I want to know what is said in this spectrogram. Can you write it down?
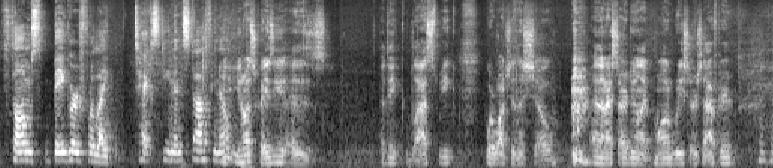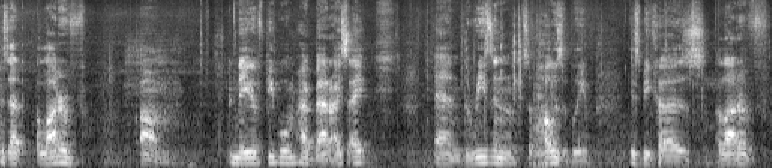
thumbs bigger for like texting and stuff. You know. You know what's crazy is, I think last week we were watching this show, and then I started doing like my own research after. Is that a lot of um, native people have bad eyesight, and the reason supposedly is because a lot of,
